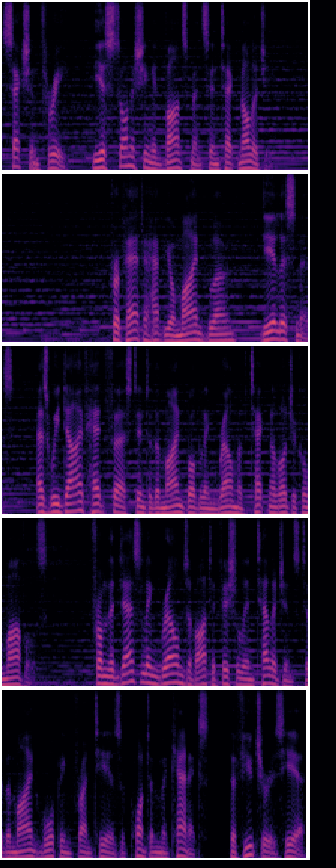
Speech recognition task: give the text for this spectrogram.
Section 3 The Astonishing Advancements in Technology. Prepare to have your mind blown, Dear listeners, as we dive headfirst into the mind boggling realm of technological marvels. From the dazzling realms of artificial intelligence to the mind warping frontiers of quantum mechanics, the future is here,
